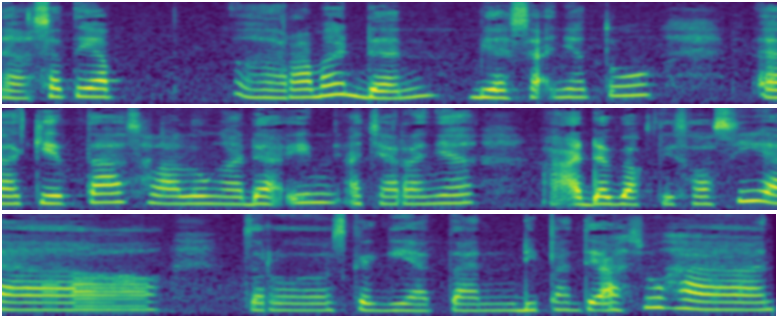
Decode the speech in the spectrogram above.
Nah, setiap uh, Ramadan biasanya tuh uh, kita selalu ngadain acaranya ada bakti sosial, terus kegiatan di panti asuhan,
